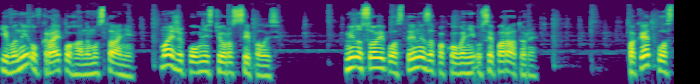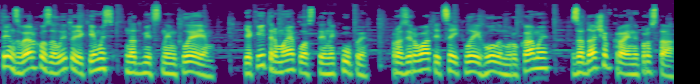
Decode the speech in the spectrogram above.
і вони у вкрай поганому стані, майже повністю розсипались. Мінусові пластини запаковані у сепаратори. Пакет пластин зверху залито якимось надміцним клеєм, який тримає пластини купи. Розірвати цей клей голими руками задача вкрай непроста.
